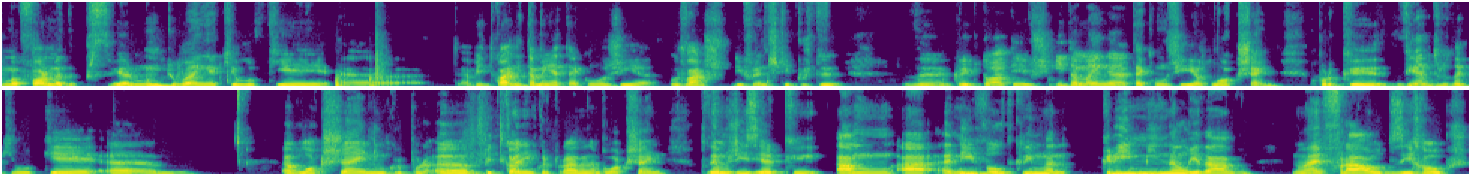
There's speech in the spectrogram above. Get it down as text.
uma forma de perceber muito bem aquilo que é uh, a Bitcoin e também a tecnologia, os vários diferentes tipos de, de criptoativos e também a tecnologia blockchain. Porque dentro daquilo que é um, a blockchain, incorpora, Bitcoin incorporada na blockchain, podemos dizer que há, há a nível de criminalidade, não é? Fraudes e roubos,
